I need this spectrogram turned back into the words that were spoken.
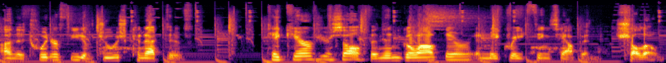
on the Twitter feed of Jewish Connective. Take care of yourself and then go out there and make great things happen. Shalom.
